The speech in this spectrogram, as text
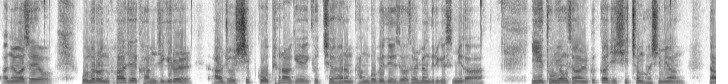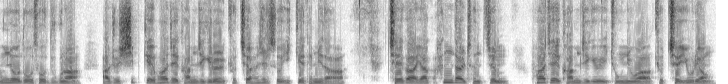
안녕하세요. 오늘은 화재 감지기를 아주 쉽고 편하게 교체하는 방법에 대해서 설명드리겠습니다. 이 동영상을 끝까지 시청하시면 남녀노소 누구나 아주 쉽게 화재 감지기를 교체하실 수 있게 됩니다. 제가 약 한 달 전쯤 화재 감지기의 종류와 교체 요령,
